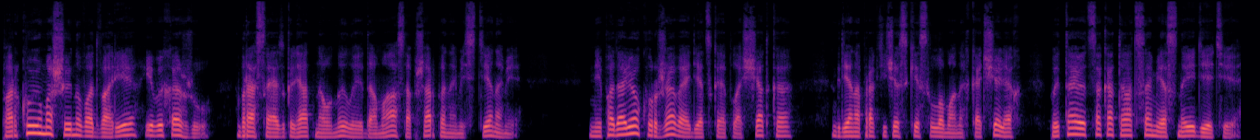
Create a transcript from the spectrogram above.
Паркую машину во дворе и выхожу, бросая взгляд на унылые дома с обшарпанными стенами. Неподалеку ржавая детская площадка, где на практически сломанных качелях пытаются кататься местные дети.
